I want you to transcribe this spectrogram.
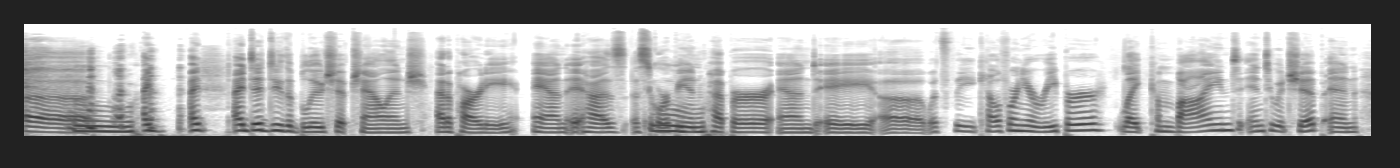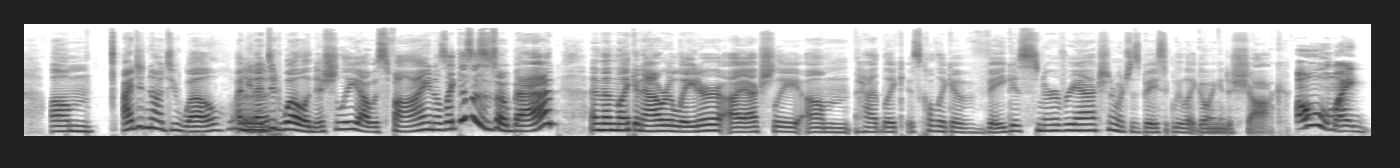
uh, oh, I, I I did do the blue chip challenge at a party, and it has a scorpion Ooh. pepper and a uh, what's the California Reaper like combined into a chip, and um. I did not do well. I mean, I did well initially. I was fine. I was like, this isn't so bad. And then like an hour later, I actually um had like it's called like a vagus nerve reaction, which is basically like going into shock. Oh my.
